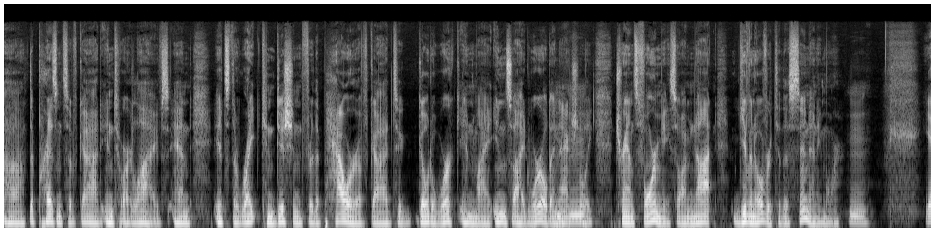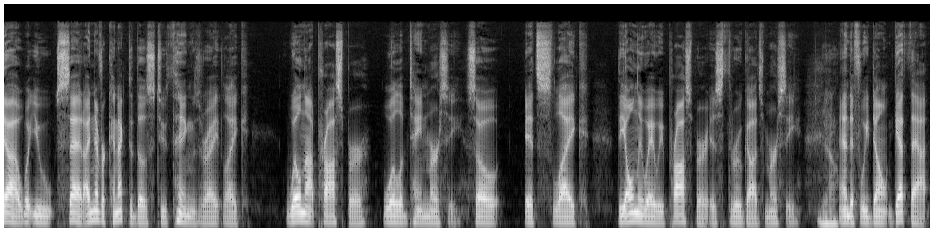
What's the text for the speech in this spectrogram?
uh, the presence of God into our lives. And it's the right condition for the power of God to go to work in my inside world and mm-hmm. actually transform me so I'm not given over to this sin anymore. Mm. Yeah, what you said, I never connected those two things, right? Like, will not prosper, will obtain mercy. So it's like the only way we prosper is through God's mercy. Yeah. And if we don't get that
